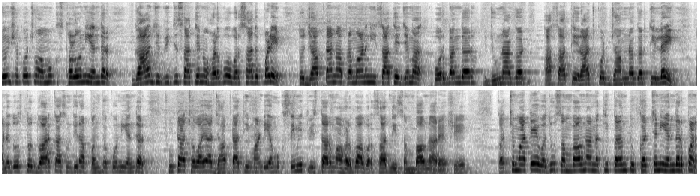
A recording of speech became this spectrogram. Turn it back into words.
જોઈ શકો છો, અમુક સ્થળોની અંદર ગાજ વીજ સાથેનો હળવો વરસાદ પડે તો ઝાપટાના પ્રમાણની સાથે જેમાં પોરબંદર, જૂનાગઢ, આ સાથે રાજકોટ, જામનગરથી લઈ અને દોસ્તો દ્વારકા સુધીના પંથકોની અંદર છૂટાછવાયા ઝાપટાથી માંડી અમુક સીમિત વિસ્તારોમાં હળવા વરસાદની સંભાવના રહેશે. કચ્છ માટે વધુ સંભાવના નથી, પરંતુ કચ્છની અંદર પણ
